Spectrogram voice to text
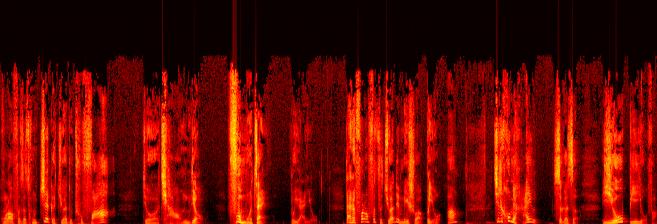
孔老夫子从这个角度出发，就强调父母在不远游，但是孔老夫子绝对没说不游啊。其实后面还有四个字：有必有方。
